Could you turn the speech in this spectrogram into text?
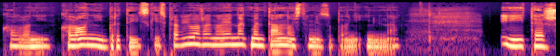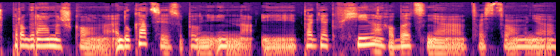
kolonii, kolonii brytyjskiej sprawiło, że no jednak mentalność tam jest zupełnie inna i też programy szkolne. Edukacja jest zupełnie inna. I tak jak w Chinach obecnie, coś co mnie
